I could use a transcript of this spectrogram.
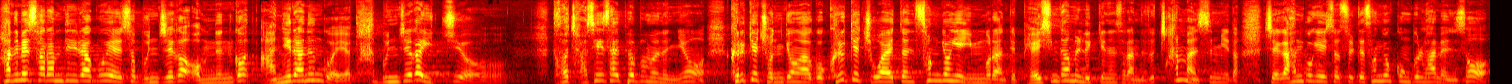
하나님의 사람들이라고 해서 문제가 없는 것 아니라는 거예요. 다 문제가 있지요. 더 자세히 살펴보면은요, 그렇게 존경하고 그렇게 좋아했던 성경의 인물한테 배신감을 느끼는 사람들도 참 많습니다. 제가 한국에 있었을 때 성경 공부를 하면서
